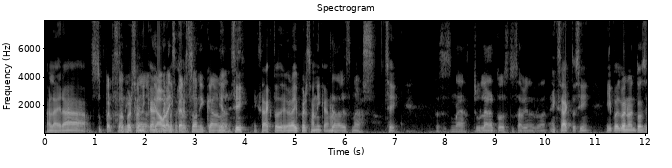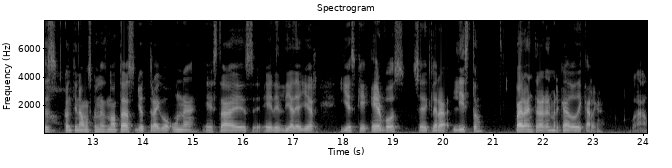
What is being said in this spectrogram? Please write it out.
a la era... supersónica, supersónica y de ahora hipersónica, y el- ¿verdad? sí, exacto, de era hipersónica, ¿no? cada vez más. Sí. Pues es una chulada todos estos aviones, ¿verdad? Exacto, sí. Y pues bueno, entonces continuamos con las notas. Yo traigo una, esta es eh, del día de ayer, y es que Airbus se declara listo para entrar al mercado de carga. Wow,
